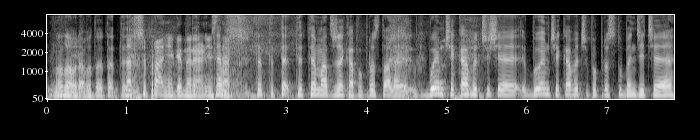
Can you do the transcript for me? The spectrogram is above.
No dobra, bo to... to robisz- Na przepranie generalnie Tem, starczy. te, te, te, te, temat rzeka po prostu, ale byłem ciekawy, czy się, byłem ciekawy, czy po prostu będziecie,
